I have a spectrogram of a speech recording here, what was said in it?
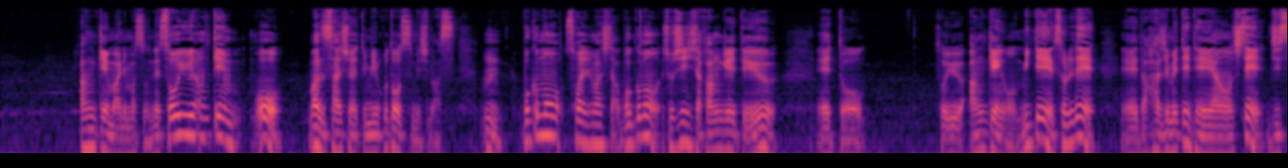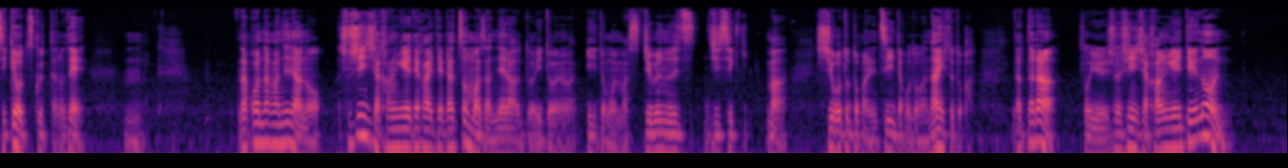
ー、案件もありますので、そういう案件を、まず最初やってみることをお勧めします。うん。僕もそうやりました。僕も初心者歓迎っていう、えっ、と、そういう案件を見て、それで、えっ、と、初めて提案をして実績を作ったので、うん。な、こんな感じであの、初心者歓迎で書いてるやつをまずは狙うといいと思います。いいと思います。自分の実績、まあ、仕事とかに就いたことがない人とか、だったら、そういう初心者歓迎っていうのを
